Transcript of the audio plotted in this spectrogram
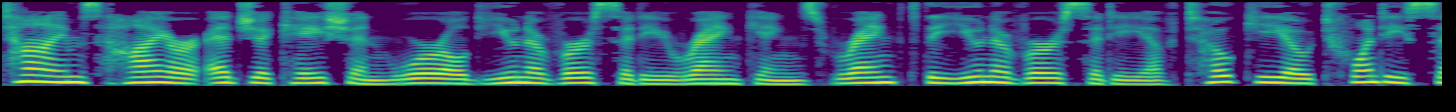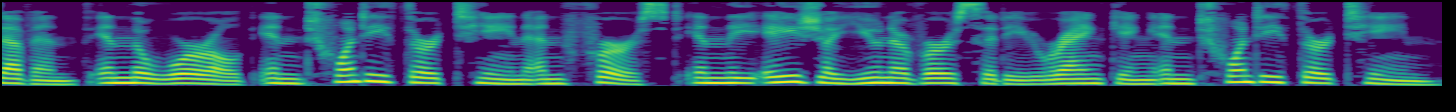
Times Higher Education World University Rankings ranked the University of Tokyo 27th in the world in 2013 and first in the Asia University Ranking in 2013.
